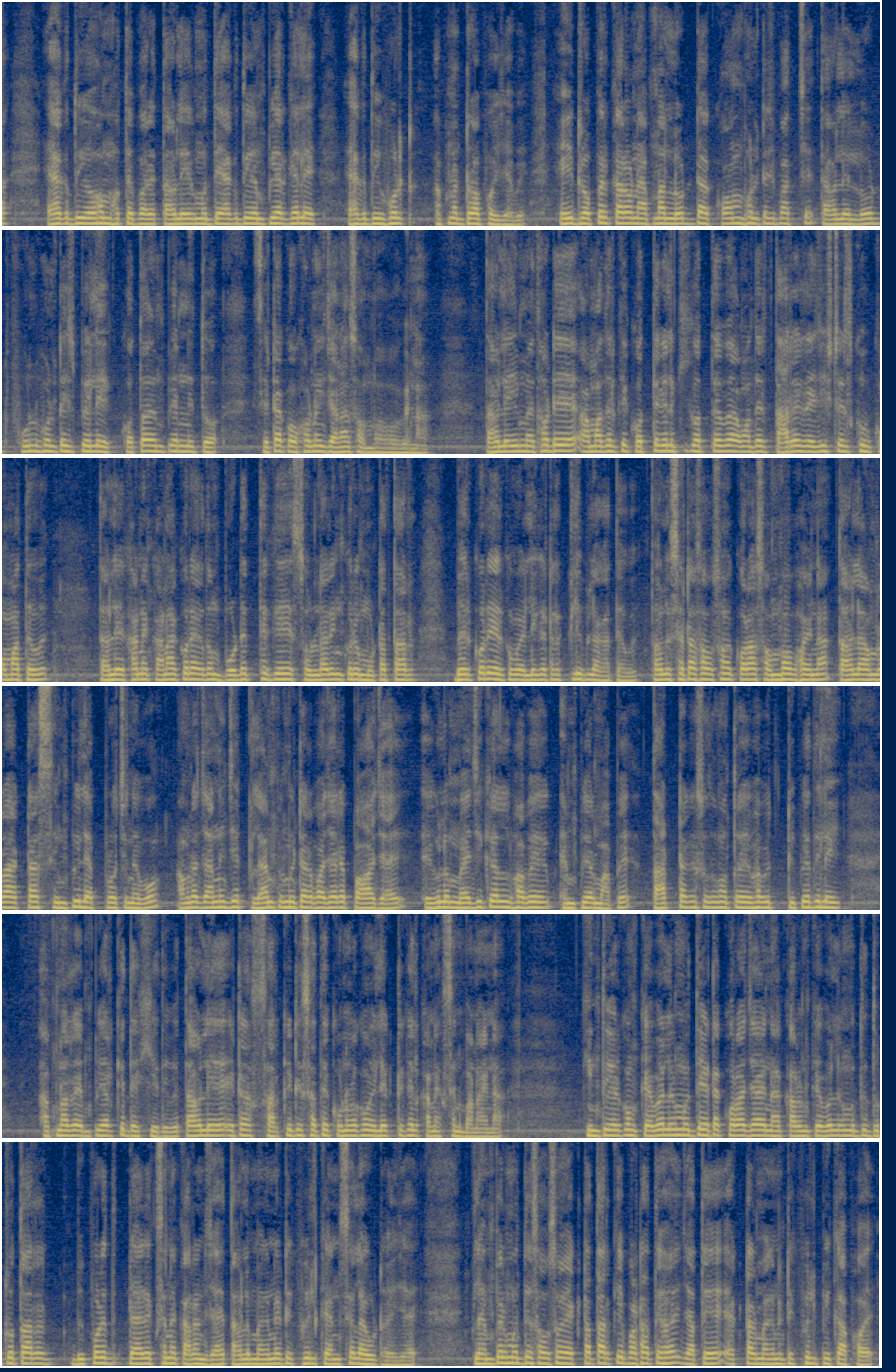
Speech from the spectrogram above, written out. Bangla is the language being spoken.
এক দুই ওহম হতে পারে, তাহলে এর মধ্যে এক দুই এম্পিয়ার গেলে এক দুই ভোল্ট আপনার ড্রপ হয়ে যাবে। এই ড্রপের কারণে আপনার লোডটা কম ভোল্টেজ পাচ্ছে, তাহলে লোড ফুল ভোল্টেজ পেলে কত এম্পিয়ার নিত সেটা কখনোই জানা সম্ভব হবে না। তাহলে এই মেথডে আমাদেরকে করতে গেলে কি করতে হবে? আমাদের তারের রেজিস্ট্যান্স খুব কমাতে হবে। তাহলে এখানে কানা করে একদম বোর্ডের থেকে সোল্ডারিং করে মোটা তার বের করে এরকম অ্যালিগেটার ক্লিপ লাগাতে হবে। তাহলে সেটা সবসময় করা সম্ভব হয় না। তাহলে আমরা একটা সিম্পল অ্যাপ্রোচ নেব। আমরা জানি যে ক্ল্যাম্প মিটার বাজারে পাওয়া যায়। এগুলো ম্যাজিক্যালভাবে এম্পিয়ার মাপে। তারটাকে শুধুমাত্র এইভাবে টিপে দিলেই আপনার এম্পিয়ারকে দেখিয়ে দেবে। তাহলে এটা সার্কিটের সাথে কোনো রকম ইলেকট্রিক্যাল কানেকশন বানায় না। কিন্তু এরকম কেবলের মধ্যে এটা করা যায় না। কারণ কেবলের মধ্যে দুটো তার বিপরীত ডাইরেকশানে কারেন্ট যায়। তাহলে ম্যাগনেটিক ফিল্ড ক্যান্সেল আউট হয়ে যায়। ক্ল্যাম্পের মধ্যে সবসময় একটা তারকেই পাঠাতে হয় যাতে একটার ম্যাগনেটিক ফিল্ড পিক আপ হয়।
